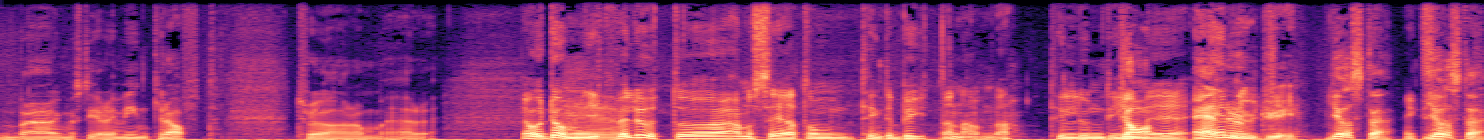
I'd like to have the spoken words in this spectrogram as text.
börjar investera i vindkraft. Tror jag de är. Ja och de gick eh, väl ut och annonserade att de tänkte byta namn då, till Lundin ja, Energy. Energy. Just det, Exakt. just det.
